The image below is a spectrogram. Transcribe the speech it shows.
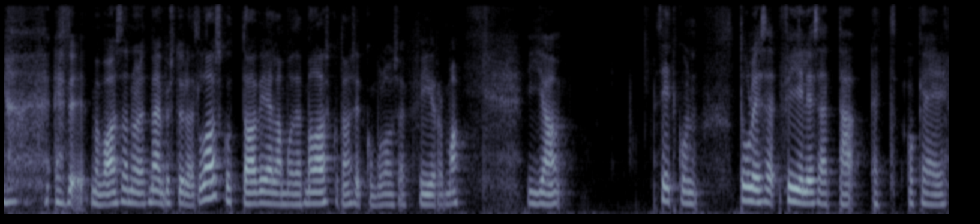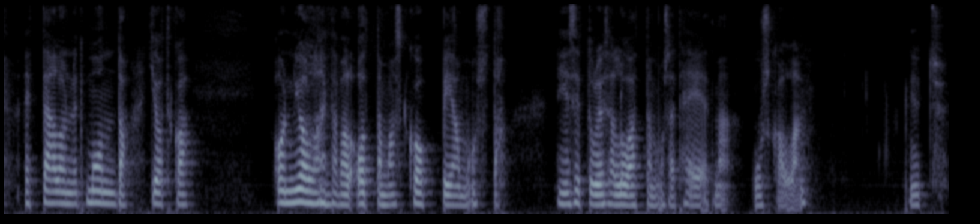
Et mä vaan sanoin, että mä en pysty näitä laskuttaa vielä, mutta mä laskutan sitten, kun mulla on se firma. Ja sitten kun tuli se fiilis, että, että okei, että täällä on nyt monta, jotka on jollain tavalla ottamassa koppia musta, niin sitten tuli se luottamus, että hei, että mä uskallan nyt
